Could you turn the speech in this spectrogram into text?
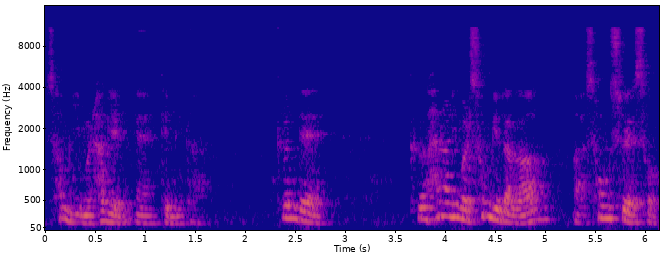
섬김을 하게 됩니다. 그런데 그 하나님을 섬기다가 아, 성수에서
